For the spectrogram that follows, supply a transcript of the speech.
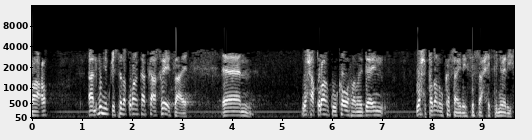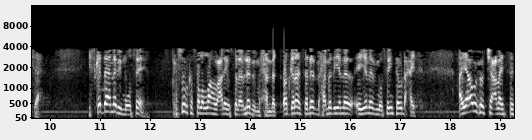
raaco. Almuhim qisada qur'aankaad ka akriyaysaa waxa qur'aanku uu ka waramay dee in wax badan uu ka faaidaysto saaxiibtinimadiisa. Iska daa nebi muuse rasuulka sala allahu calayh wasalam nebi muxamed waad garanaysaa nebi maxamed iyo nebi muuse inta udhexaysa ayaa wuxuu jeclaystay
